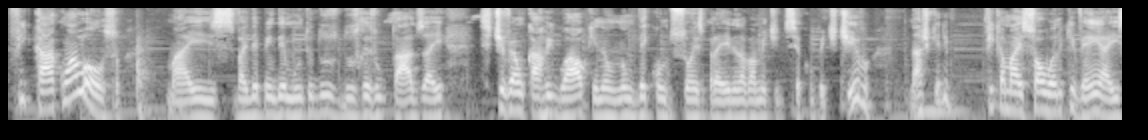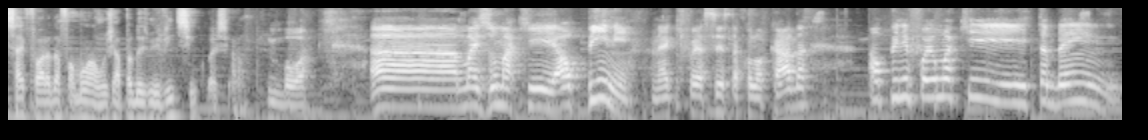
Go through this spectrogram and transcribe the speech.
ficar com Alonso, mas vai depender muito dos, dos resultados aí. Se tiver um carro igual, que não, não dê condições para ele novamente de ser competitivo, acho que ele fica mais só o ano que vem, aí sai fora da Fórmula 1 já para 2025, Garcia. Boa. Ah, mais uma aqui, Alpine, né, que foi a sexta colocada. A Alpine foi uma que também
